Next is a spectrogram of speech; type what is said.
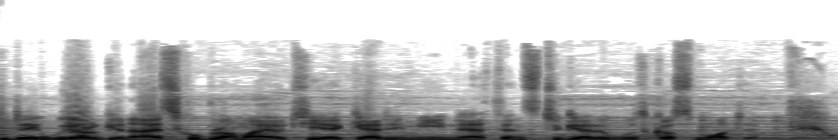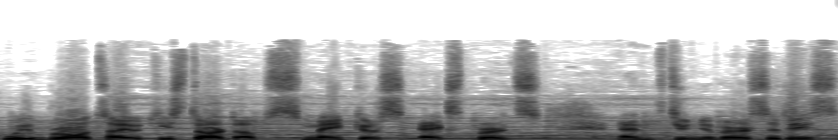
Today we organized hub:raum IoT Academy in Athens together with Cosmote. We brought IoT startups, makers, experts and universities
